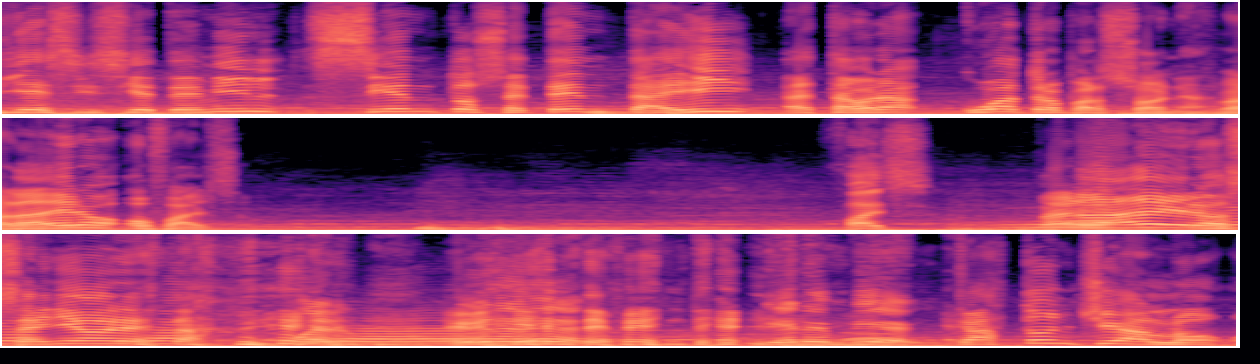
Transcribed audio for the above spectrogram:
17.170 y hasta ahora cuatro personas. ¿Verdadero o falso? Falso. Verdadero, señores, también. Bueno, evidentemente. Vienen bien. Gastón Chiarlo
